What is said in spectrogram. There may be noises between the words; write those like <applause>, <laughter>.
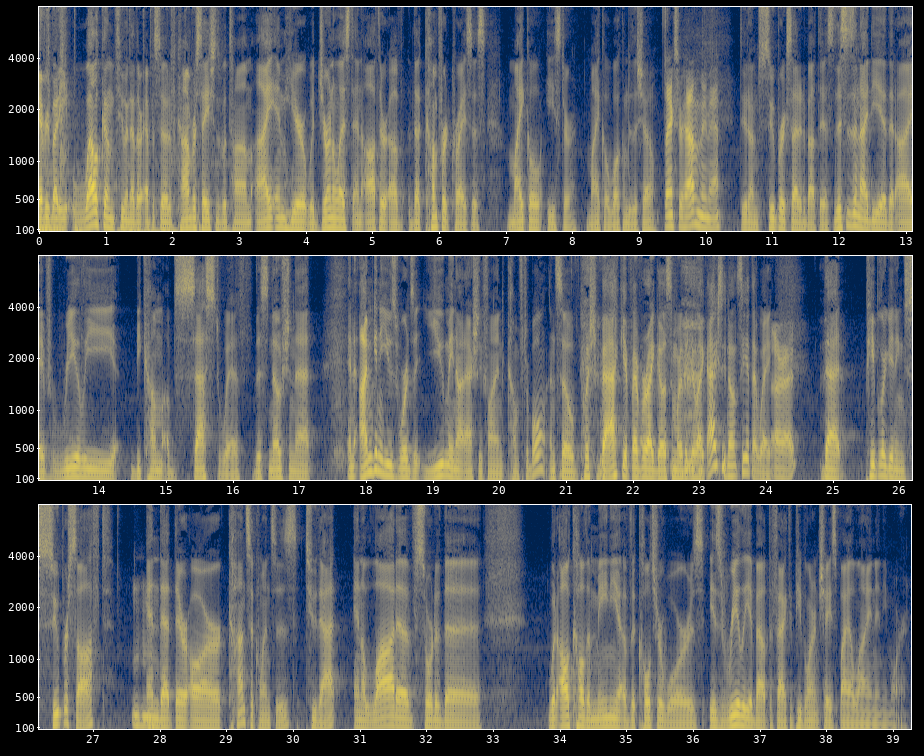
Everybody, welcome to another episode of Conversations with Tom. I am here with journalist and author of The Comfort Crisis, Michael Easter. Michael, welcome to the show. Thanks for having me, man. Dude, I'm super excited about this. This is an idea that I've really become obsessed with this notion that, and I'm going to use words that you may not actually find comfortable. And so push <laughs> back if ever I go somewhere that you're like, I actually don't see it that way. All right. That people are getting super soft mm-hmm. and that there are consequences to that. And a lot of sort of the, what I'll call the mania of the culture wars is really about the fact that people aren't chased by a lion anymore.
